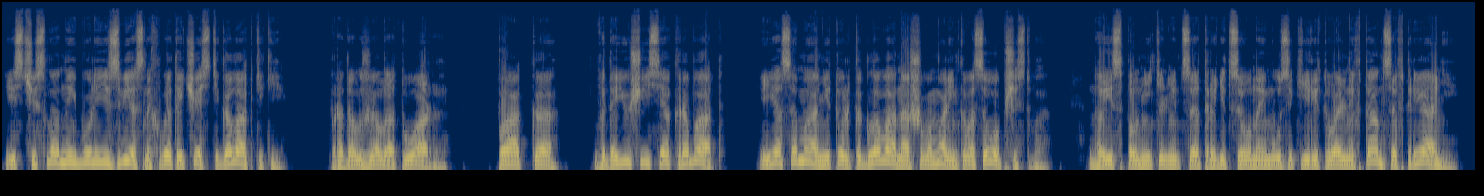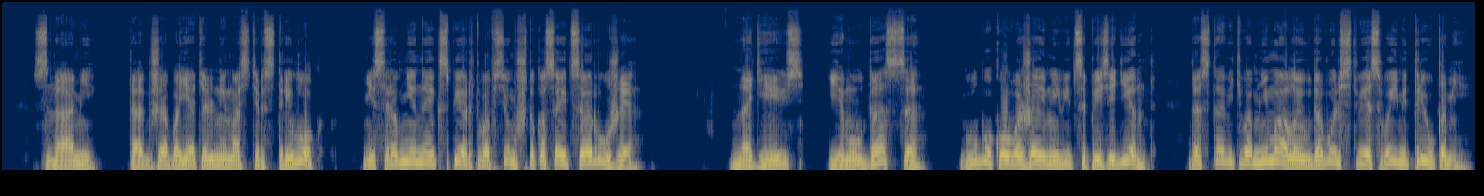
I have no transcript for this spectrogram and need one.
из числа наиболее известных в этой части галактики, продолжала Атуары. Пакка, выдающийся акробат, и я сама не только глава нашего маленького сообщества, но и исполнительница традиционной музыки и ритуальных танцев Триани. С нами также обаятельный мастер-стрелок, несравненный эксперт во всем, что касается оружия. Надеюсь, ему удастся, глубоко уважаемый вице-президент, доставить вам немалое удовольствие своими трюками.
